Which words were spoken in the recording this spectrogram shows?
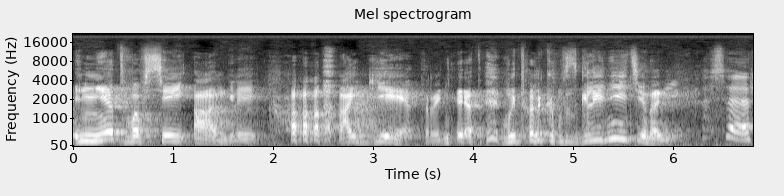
нет во всей Англии. А гетры нет, вы только взгляните на них. Сэр,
